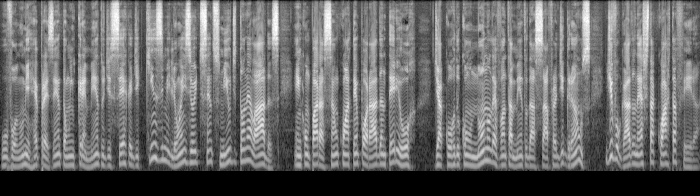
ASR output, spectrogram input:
O volume representa um incremento de cerca de 15 milhões e 800 mil de toneladas, em comparação com a temporada anterior, de acordo com o nono levantamento da safra de grãos, divulgado nesta quarta-feira.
